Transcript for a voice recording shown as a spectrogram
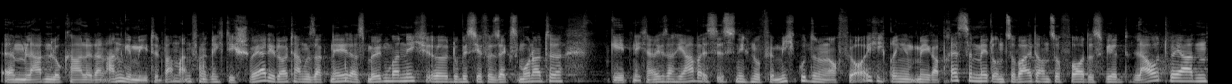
ähm, Ladenlokale dann angemietet. War am Anfang richtig schwer. Die Leute haben gesagt, nee, das mögen wir nicht. Äh, du bist hier für sechs Monate, geht nicht. Dann habe ich gesagt, ja, aber es ist nicht nur für mich gut, sondern auch für euch. Ich bringe mega Presse mit und so weiter und so fort. Es wird laut werden.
